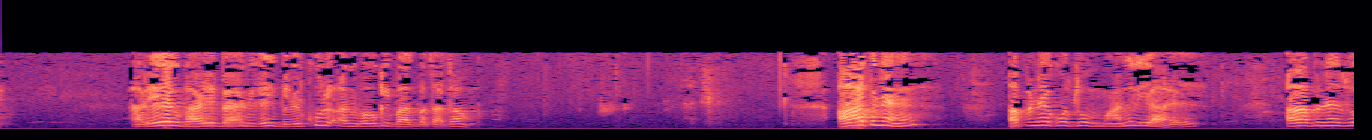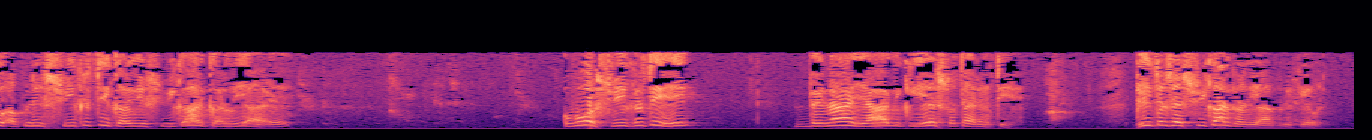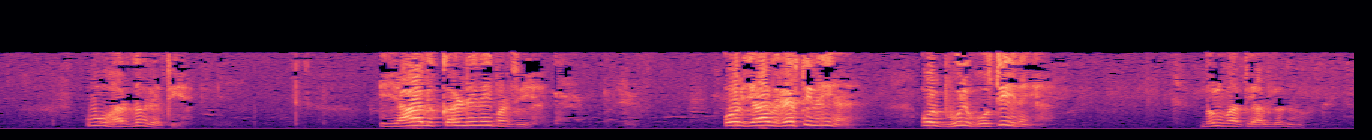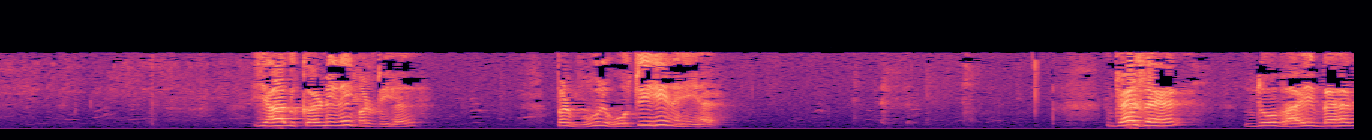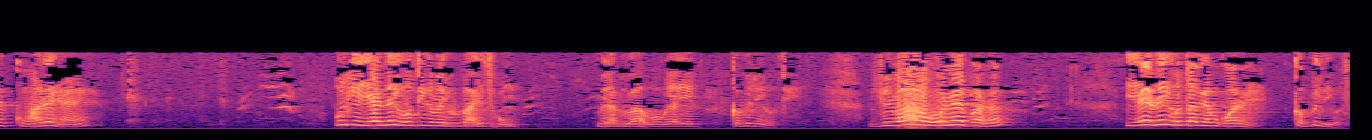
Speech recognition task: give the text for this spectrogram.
हर एक भाई बहन की बिल्कुल अनुभव की बात बताता हूँ। आपने अपने को जो मान लिया है आपने जो अपनी स्वीकृति कर दी, स्वीकार कर दिया है, वो स्वीकृति बिना याद किए स्वतः रहती है। भीतर से स्वीकार कर दिया आपने केवल, वो हरदम रहती है। याद करनी नहीं पड़ती है। और याद रहती नहीं है, और भूल होती ही नहीं है। दोनों बात याद करना याद करनी नहीं पड़ती है, पर भूल होती ही नहीं है। जैसे जो भाई बहन कुंवारे हैं उनकी ये नहीं होती कि मैं विवाहित हूँ। मेरा विवाह हो गया, ये कभी नहीं होती। विवाह होने पर ये नहीं होता कि हम कुआरे हैं, कभी नहीं होता।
